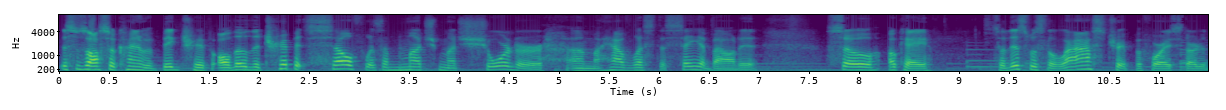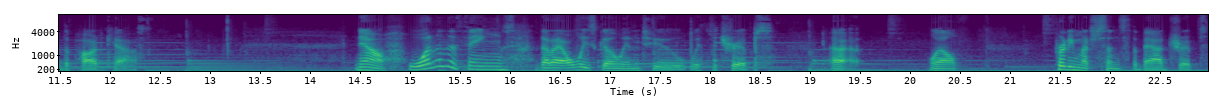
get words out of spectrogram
this was also kind of a big trip, although the trip itself was a much, much shorter. Um, I have less to say about it. So, okay, so this was the last trip before I started the podcast. Now, one of the things that I always go into with the trips, uh, well, pretty much since the bad trips,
